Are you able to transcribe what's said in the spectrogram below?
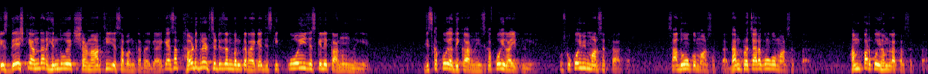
इस देश के अंदर हिंदू एक शरणार्थी जैसा बनकर रह गया, एक ऐसा थर्ड ग्रेड सिटीजन बनकर रह गया, जिसकी कोई, जिसके लिए कानून नहीं है, जिसका कोई अधिकार नहीं, जिसका कोई राइट नहीं है। उसको कोई भी मार सकता है आकर। साधुओं को मार सकता है, धर्म प्रचारकों को मार सकता है। हम पर कोई हमला कर सकता है।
